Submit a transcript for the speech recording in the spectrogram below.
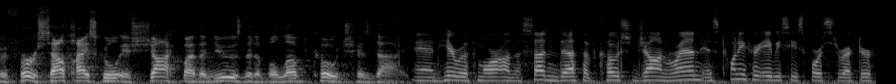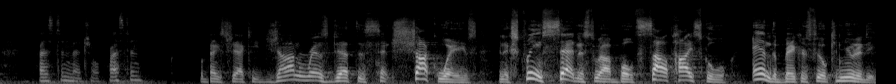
But first, South High School is shocked by the news that a beloved coach has died. And here with more on the sudden death of Coach John Wren is 23 ABC Sports Director Preston Mitchell. Preston? Well, thanks, Jackie. John Wren's death has sent shockwaves and extreme sadness throughout both South High School and the Bakersfield community.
